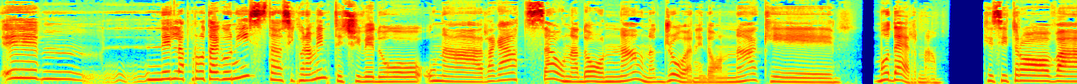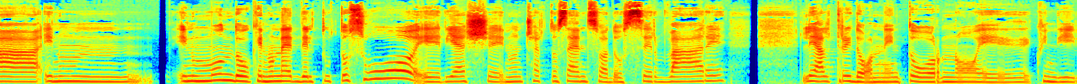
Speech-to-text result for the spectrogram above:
E, ehm, nella protagonista sicuramente ci vedo una ragazza, una donna, una giovane donna che moderna, che si trova in un, in un mondo che non è del tutto suo e riesce in un certo senso ad osservare le altre donne intorno e quindi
